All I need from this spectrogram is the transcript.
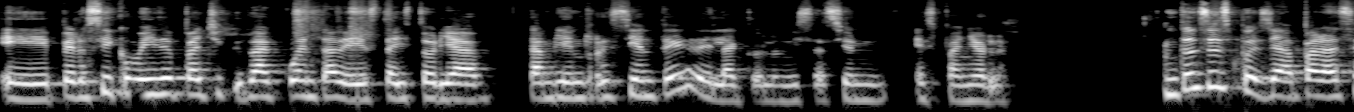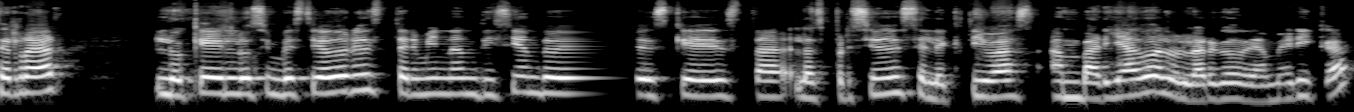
eh, pero sí, como dice Pachi, da cuenta de esta historia también reciente de la colonización española. Entonces, pues ya para cerrar, lo que los investigadores terminan diciendo es que las presiones selectivas han variado a lo largo de América.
